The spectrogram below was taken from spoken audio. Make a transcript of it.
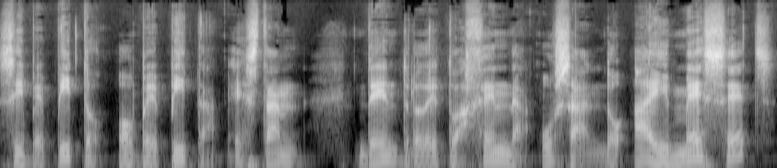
Si Pepito o Pepita están dentro de tu agenda usando iMessage,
